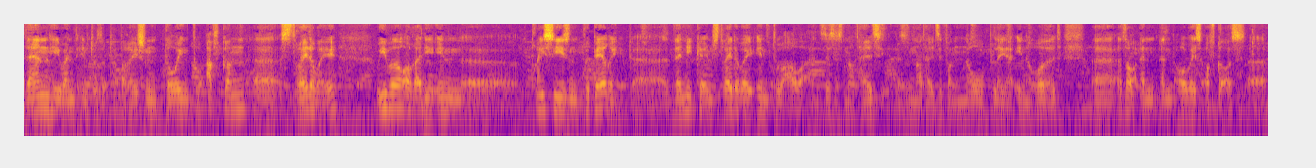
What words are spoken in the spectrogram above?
Then he went into the preparation, going to AFCON uh, straight away. We were already in uh, pre-season preparing. Uh, then he came straight away into our, and this is not healthy. This is not healthy for no player in the world. Uh, so, and, and always, of course, uh,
